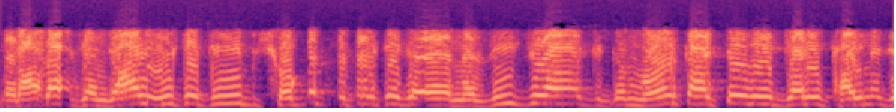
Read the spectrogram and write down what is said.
गड़ाला जंजाल हिल के करीब शोकत होटल के नज़दीक जो है मोड़ काटते हुए गहरी खाई में जा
